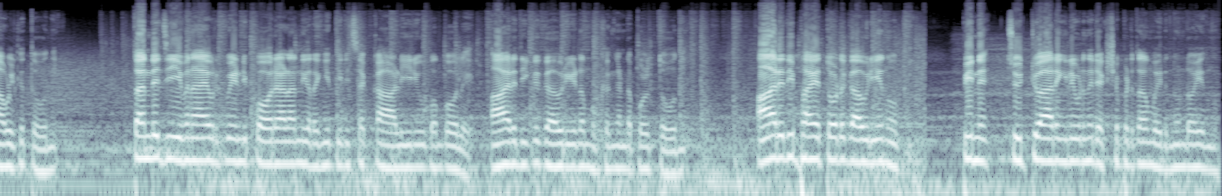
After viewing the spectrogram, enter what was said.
അവൾക്ക് തോന്നി. തന്റെ ജീവനായവർക്ക് വേണ്ടി പോരാടാൻ ഇറങ്ങി തിരിച്ച കാളി രൂപം പോലെ ആരതിക്ക് ഗൗരിയുടെ മുഖം കണ്ടപ്പോൾ തോന്നി. ആരതി ഭയത്തോടെ ഗൗരിയെ നോക്കി. പിന്നെ ചുറ്റും ആരെങ്കിലും ഇവിടുന്ന് രക്ഷപ്പെടുത്താൻ വരുന്നുണ്ടോ എന്ന്.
